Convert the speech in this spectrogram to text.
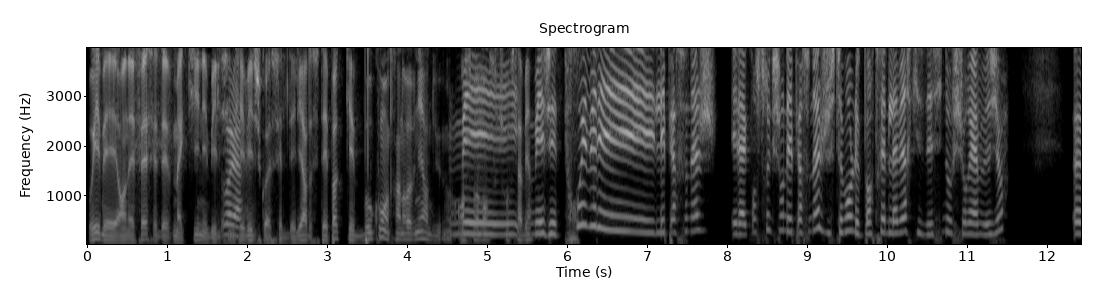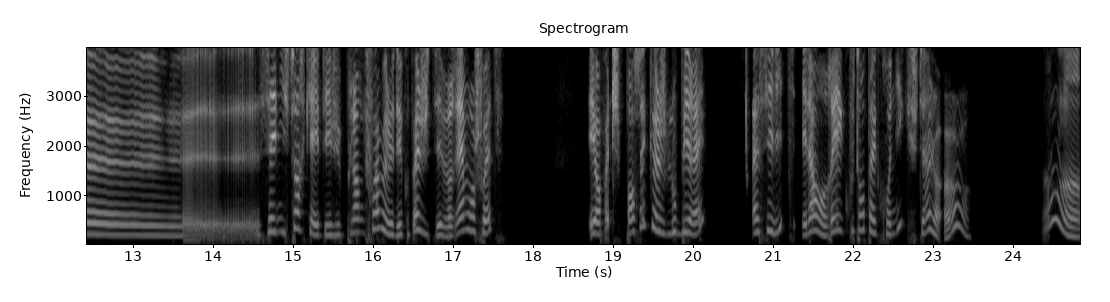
Oui, mais en effet, c'est Dave McKean et Bill Voilà. Sienkiewicz, quoi. C'est le délire de cette époque qui est beaucoup en train de revenir du... en ce moment. Je mais trouve ça bien. mais j'ai trop aimé les, les personnages et la construction des personnages, justement le portrait de la mère qui se dessine au fur et à mesure. Euh, C'est une histoire qui a été vue plein de fois, mais le découpage était vraiment chouette. Et en fait, je pensais que je l'oublierais assez vite. Et là, en réécoutant ta chronique, j'étais là, oh, oh.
